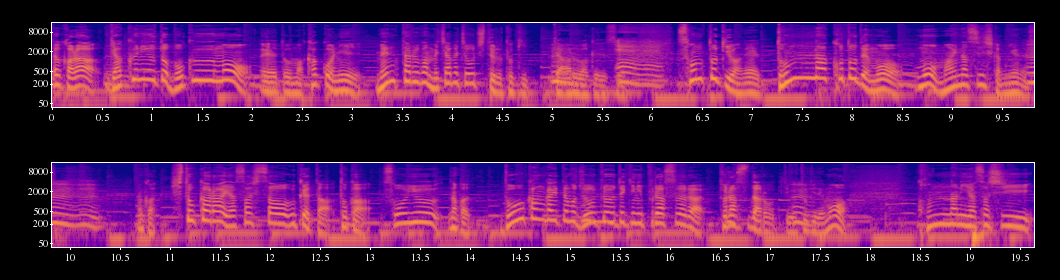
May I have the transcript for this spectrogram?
だから逆に言うと僕も、うん。えーとまあ、過去にメンタルがめちゃめちゃ落ちてる時ってあるわけですよ、えその時はねどんなことでもうん。もうマイナスにしか見えないえです、うんうん。なんか人から優しさを受けたとかそういうなんかどう考えても状況的にプラスだ,、プラスだろうっていう時でも、こんなに優しい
